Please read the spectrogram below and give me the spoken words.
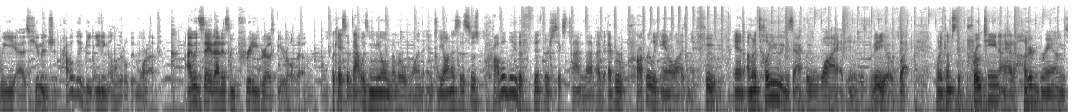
we as humans should probably be eating a little bit more of. I would say that is some pretty gross B-roll though. Okay, so that was meal number one. And to be honest, this was probably the fifth or sixth time that I've ever properly analyzed my food. And I'm gonna tell you exactly why at the end of this video, but when it comes to protein, I had 100 grams.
